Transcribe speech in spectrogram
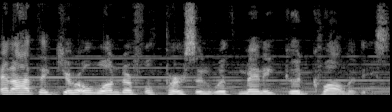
And I think you're a wonderful person with many good qualities.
